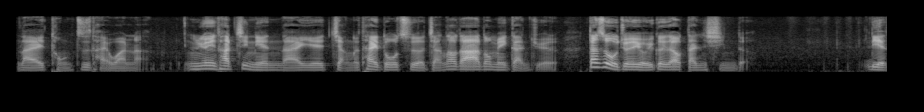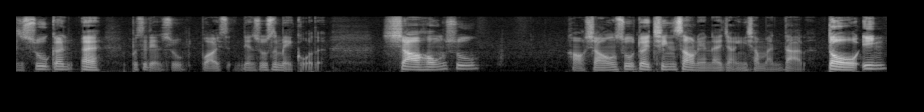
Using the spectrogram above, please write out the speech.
来统治台湾了，因为他近年来也讲了太多次了，讲到大家都没感觉了。但是我觉得有一个要担心的，脸书跟哎不是脸书，不好意思，脸书是美国的，小红书。好，小红书对青少年来讲影响蛮大的。抖音，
